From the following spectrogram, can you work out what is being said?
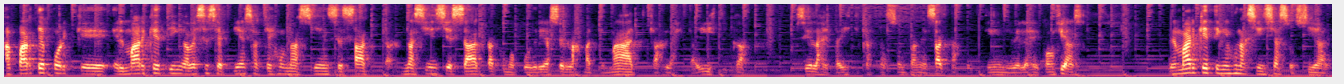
aparte porque el marketing a veces se piensa que es una ciencia exacta, una ciencia exacta como podría ser las matemáticas, las estadísticas, si las estadísticas no son tan exactas porque tienen niveles de confianza. El marketing es una ciencia social.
